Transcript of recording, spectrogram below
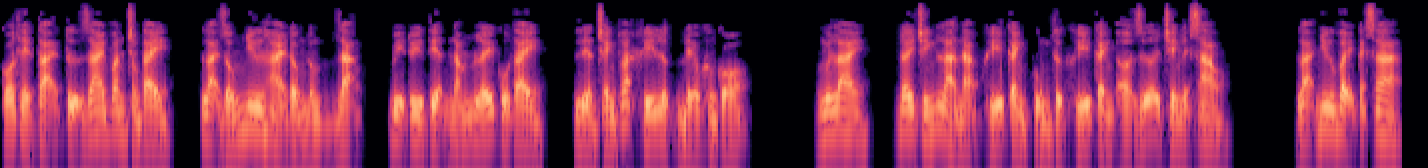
có thể tại tự giai văn trong tay, lại giống như hải đồng đồng dạng, bị tùy tiện nắm lấy cổ tay, liền tránh thoát khí lực đều không có nguyên lai、like, đây chính là nạp khí cảnh cùng thực khí cảnh ở giữa trên lệ sao? Lại như vậy cách xa.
